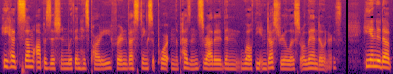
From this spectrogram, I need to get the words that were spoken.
He had some opposition within his party for investing support in the peasants rather than wealthy industrialists or landowners. He ended up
